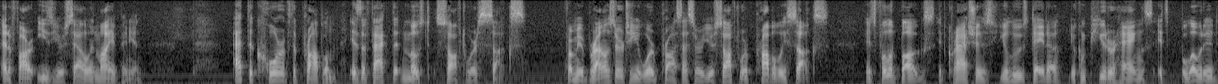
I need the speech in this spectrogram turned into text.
and a far easier sell, in my opinion. At the core of the problem is the fact that most software sucks. From your browser to your word processor, your software probably sucks. It's full of bugs, it crashes, you lose data, your computer hangs, it's bloated.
